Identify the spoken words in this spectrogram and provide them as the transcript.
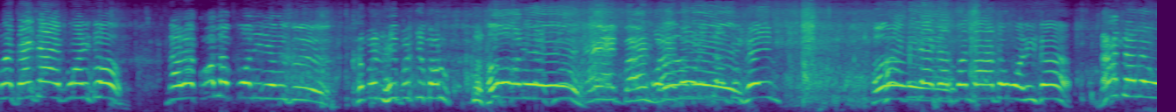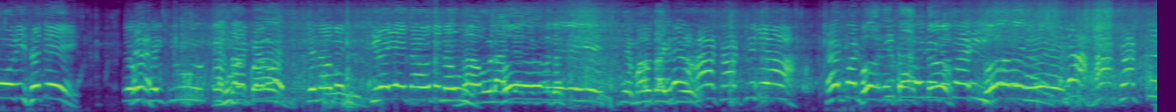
બધાય જાય પોણી તો નાલા કોલમ પોણી રેલું છે. ખબર નહીં પડતી મારું. ઓળી છે. ના ચાલે ઓળી છે તે. એવું થઈ ગયું? કે સાપડ કે ના બે કિરાયા ના તો નવું. ના ઓલા જે માવતા જે માવતા ગયો. હા કાકી દે હે પણ ઓરે કાકો ઓરે હા કાકો.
